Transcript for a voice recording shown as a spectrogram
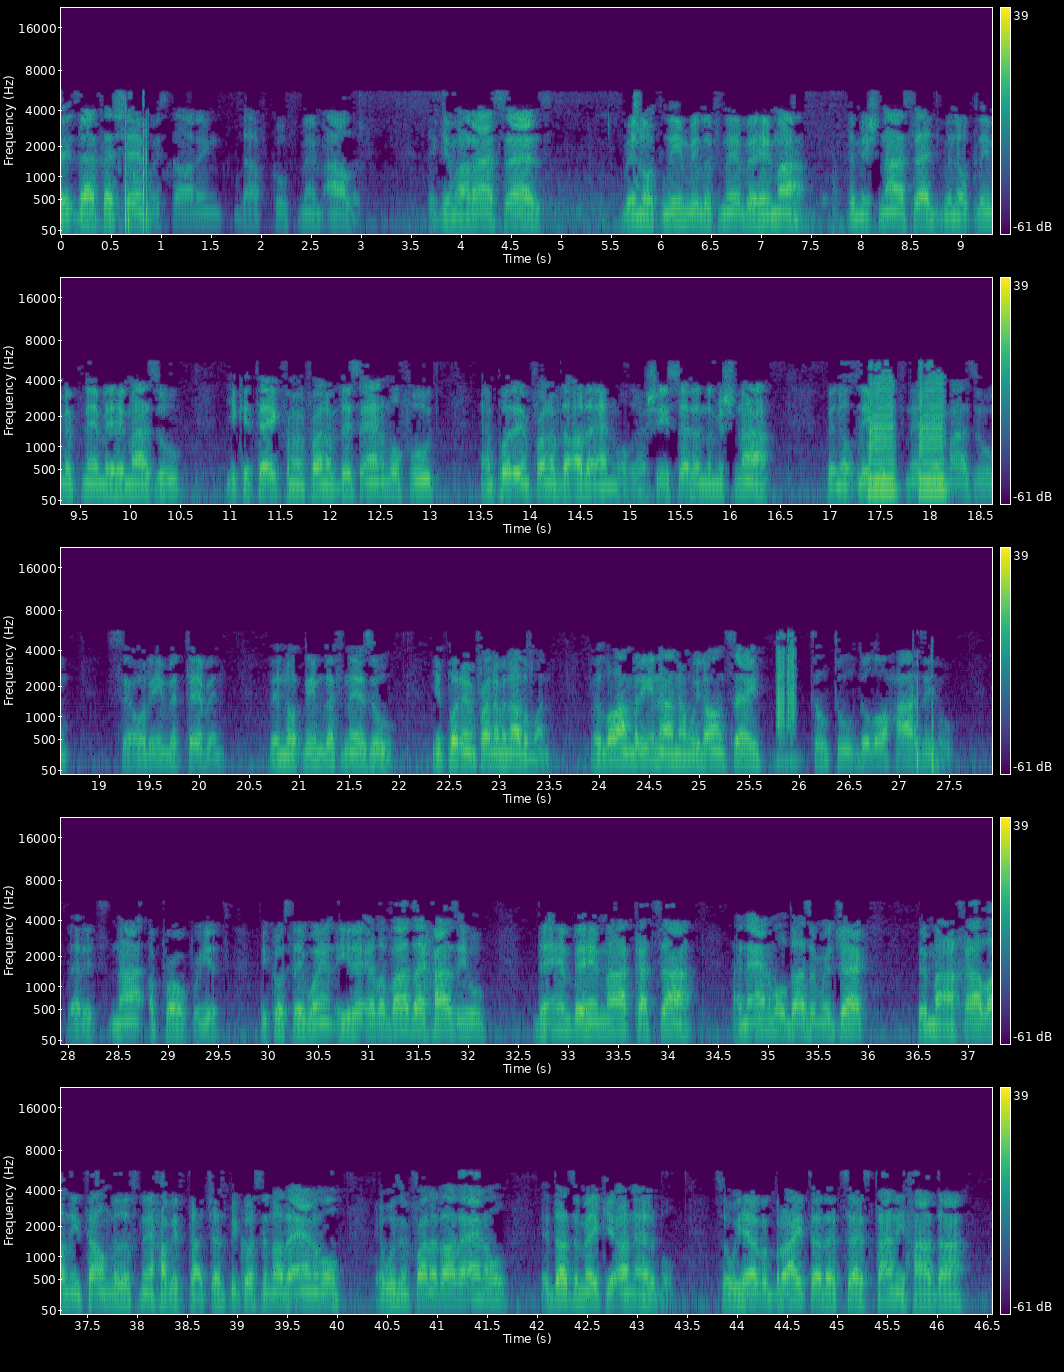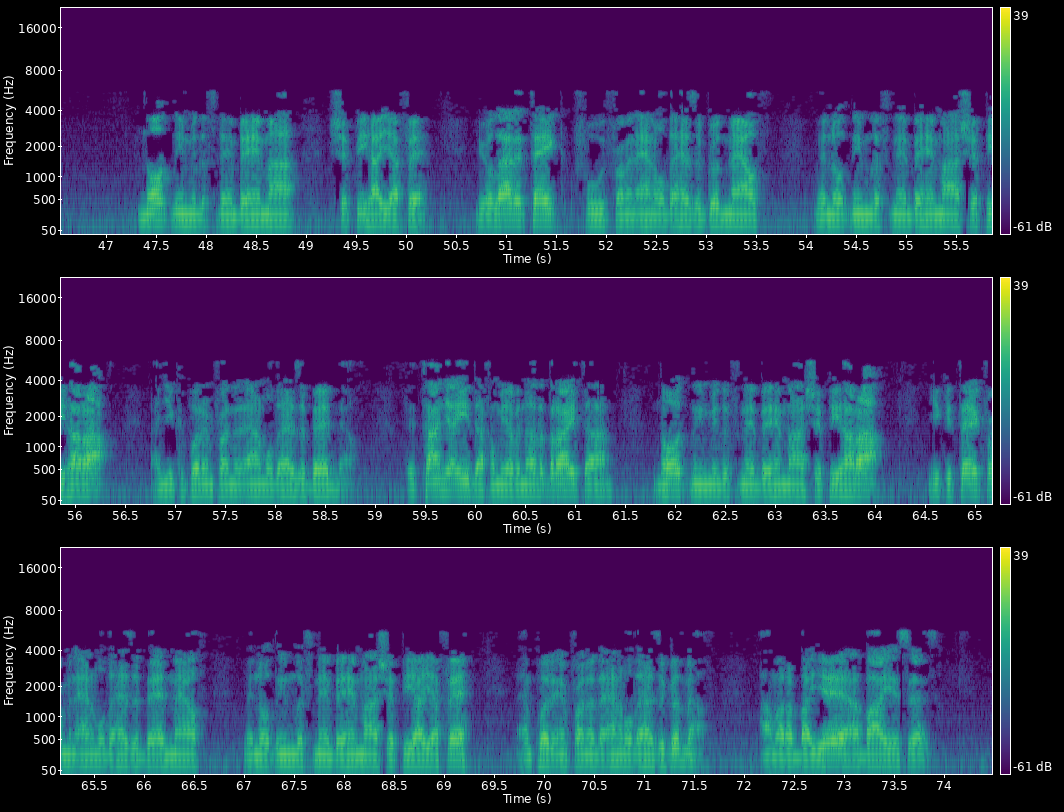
Be'ezat Hashem, we're starting Daf Kuf Mem Aleph. The Gemara says, "V'notlim milifnei behema." The Mishnah said, "V'notlim mipnei behema zu." You could take from in front of this animal food and put it in front of the other animal. Rashi said in the Mishnah, "V'notlim milifnei behema zu seorim v'teven." V'notlim lifnei zu. You put it in front of another one. V'lo amrinan, and we don't say tiltul delo hazihu that it's not appropriate because they went elavada chazihu de'em behema katza. An animal doesn't reject just because another animal it was in front of the other animal, it doesn't make it unedible. So we have a braita that says tani hada notni milifnei behema shepiha yafe. You're allowed to take food from an animal that has a good mouth. And you can put it in front of an animal that has a bad mouth. Tanya Idach, and we have another Braita, Notni milifne behema shepihara. You could take from an animal that has a bad mouth, lifne behema shepiha yafeh, and put it in front of the animal that has a good mouth. Amar Abaye, Abaye says,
